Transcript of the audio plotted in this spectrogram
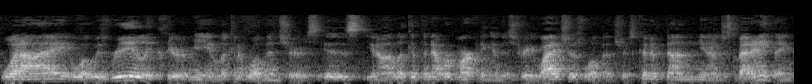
What I, what was really clear to me in looking at World Ventures is, you know, I look at the network marketing industry. Why I chose World Ventures could have done, you know, just about anything.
